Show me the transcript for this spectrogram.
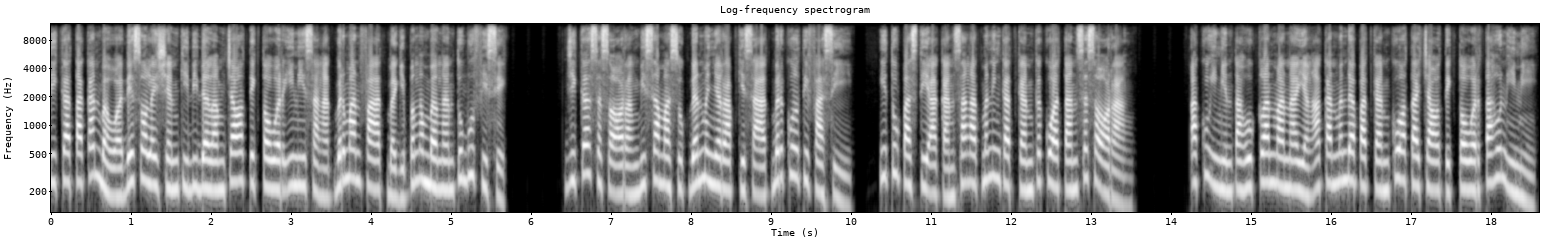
Dikatakan bahwa Desolation Key di dalam Chaotic Tower ini sangat bermanfaat bagi pengembangan tubuh fisik. Jika seseorang bisa masuk dan menyerap Ki saat berkultivasi, itu pasti akan sangat meningkatkan kekuatan seseorang. Aku ingin tahu klan mana yang akan mendapatkan kuota Chaotic Tower tahun ini.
